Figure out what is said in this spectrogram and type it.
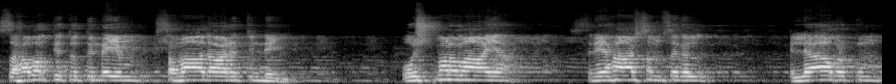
സഹവർത്തിത്വത്തിന്റെയും സമാധാനത്തിന്റെയും ഊഷ്മളമായ സ്നേഹാശംസകൾ എല്ലാവർക്കും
